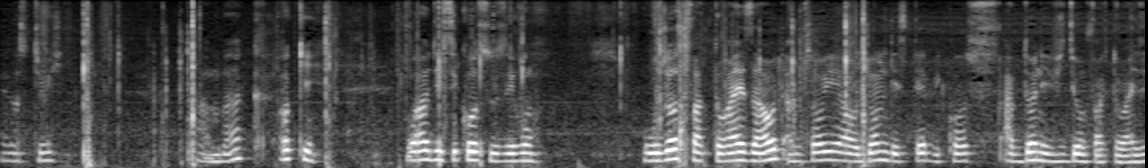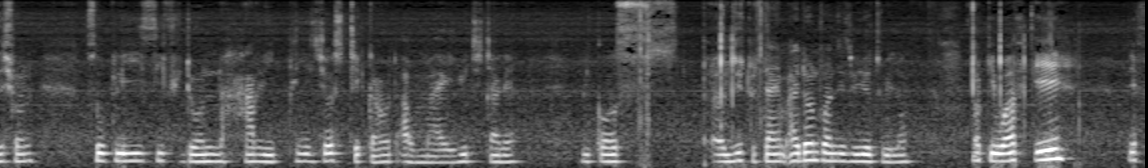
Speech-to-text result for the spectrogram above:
minus 3 I'm back. Okay while this equals to 0 we'll just factorize out. I'm sorry I'll jump this step because I've done a video on factorization so please if you don't have it please just check out my YouTube channel because uh, due to time I don't want this video to be long. Okay we have a. If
